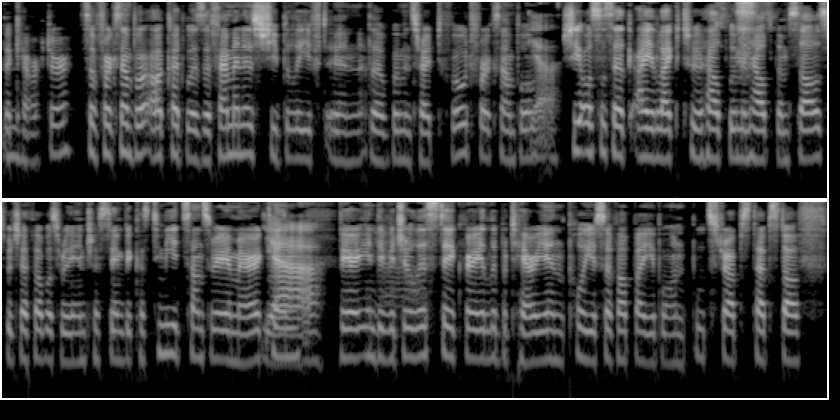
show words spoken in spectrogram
the Mhm. character. So, for example, Alcott was a feminist. She believed in the women's right to vote, for example. Yeah. She also said, I like to help women help themselves, which I thought was really interesting because to me it sounds very American, Yeah. very individualistic, very libertarian, pull yourself up by your own bootstraps type stuff.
